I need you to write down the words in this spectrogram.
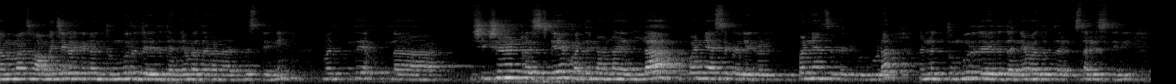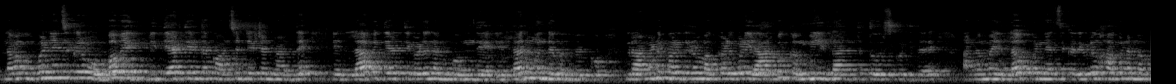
ನಮ್ಮ ಸ್ವಾಮೀಜಿಗಳಿಗೆ ನಾನು ತುಂಬ ಹೃದಯದ ಧನ್ಯವಾದಗಳನ್ನ ಅರ್ಪಿಸ್ತೀನಿ. ಮತ್ತು ಶಿಕ್ಷಣ ಟ್ರಸ್ಟ್ಗೆ ಮತ್ತು ನನ್ನ ಎಲ್ಲ ಉಪನ್ಯಾಸಕರಿಗಳು ಉಪನ್ಯಾಸಕರಿಗೂ ಕೂಡ ನನ್ನ ತುಂಬ ಹೃದಯದ ಧನ್ಯವಾದ ತ- ಸಲ್ಲಿಸ್ತೀನಿ. ನಮ್ಮ ಉಪನ್ಯಾಸಕರು ಒಬ್ಬ ವಿದ್ಯಾರ್ಥಿ ಅಂತ ಕಾನ್ಸಂಟ್ರೇಷನ್ ಮಾಡಿದೆ ಎಲ್ಲ ವಿದ್ಯಾರ್ಥಿಗಳು ನಮ್ಗೆ ಮುಂದೆ ಎಲ್ಲರೂ ಮುಂದೆ ಬರಬೇಕು ಗ್ರಾಮೀಣ ಭಾಗದಲ್ಲಿರೋ ಮಕ್ಕಳುಗಳು ಯಾರಿಗೂ ಕಮ್ಮಿ ಇಲ್ಲ ಅಂತ ತೋರಿಸ್ಕೊಟ್ಟಿದ್ದಾರೆ. ಆ ನಮ್ಮ ಎಲ್ಲ ಉಪನ್ಯಾಸಕರಿಗಳು ಹಾಗೂ ನಮ್ಮ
